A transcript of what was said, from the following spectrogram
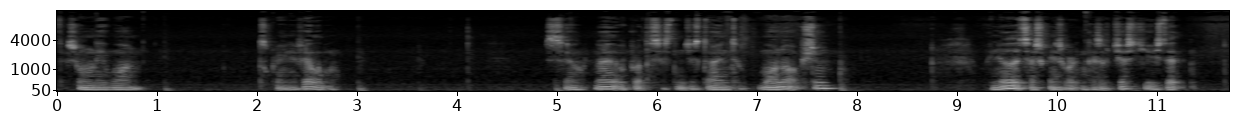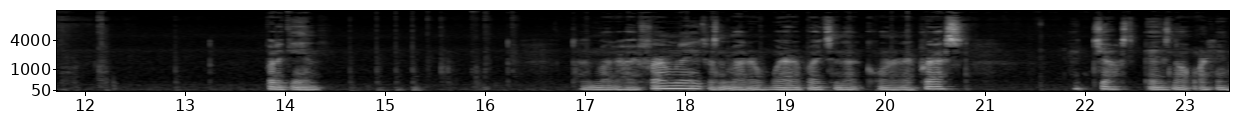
there's only one screen available. So now that we've brought the system just down to one option, we know that touchscreen is working because I've just used it. But again, doesn't matter how firmly, doesn't matter whereabouts in that corner I press, it just is not working.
